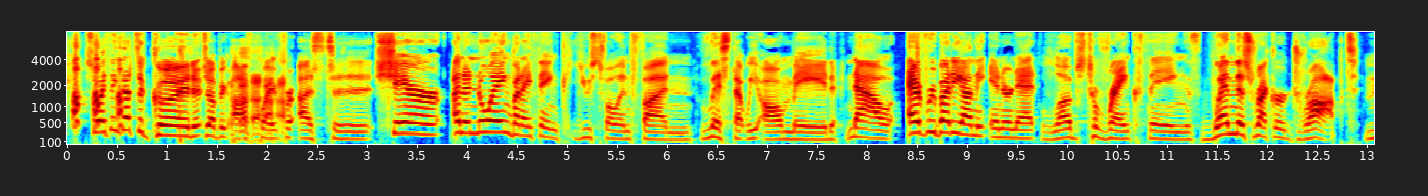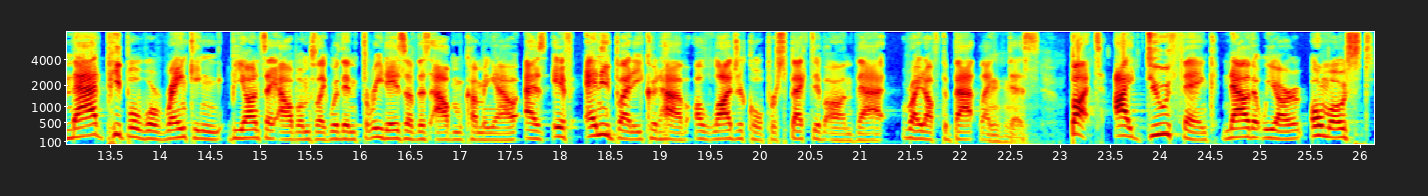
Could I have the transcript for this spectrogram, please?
so I think that's a good jumping off point for us to share an annoying but I think useful and fun list that we all made. Now, everybody on the internet loves to rank things. When this record dropped, mad people were ranking Beyonce albums like within 3 days of this album coming out as if anybody could have a logical perspective on that right off the bat like mm-hmm. this. But I do think now that we are almost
